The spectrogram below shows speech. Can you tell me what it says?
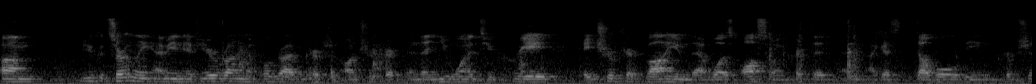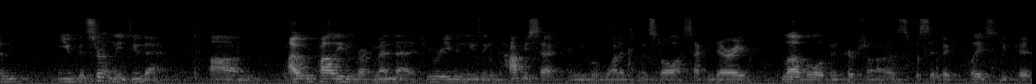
Um, you could certainly, I mean, if you're running a full drive encryption on TrueCrypt and then you wanted to create a TrueCrypt volume that was also encrypted and I guess double the encryption, you could certainly do that. Um, I would probably even recommend that if you were even using CompuSec and you wanted to install a secondary level of encryption on a specific place, you could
